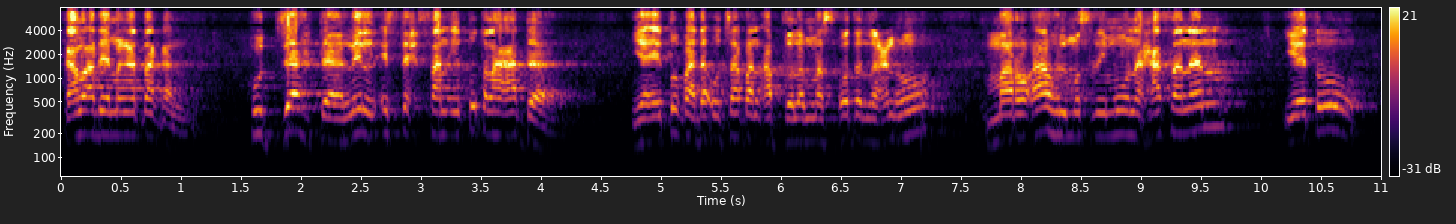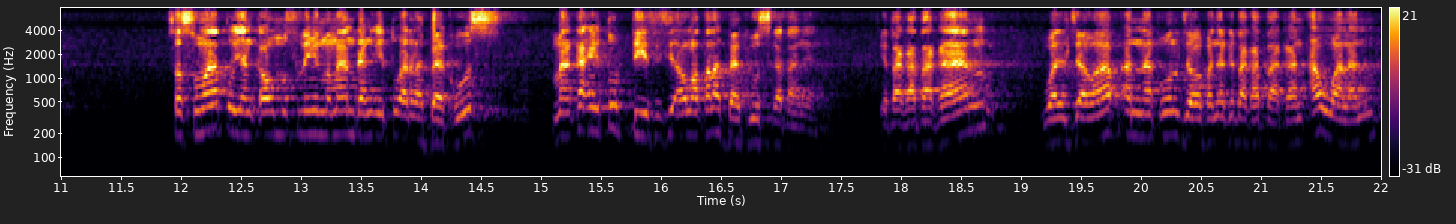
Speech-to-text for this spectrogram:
Kalau ada yang mengatakan hujjah dalil istihsan itu telah ada yaitu pada ucapan Abdullah Mas'ud radhiyallahu anhu mara'ahul muslimuna hasanan yaitu sesuatu yang kaum muslimin memandang itu adalah bagus, maka itu di sisi Allah Taala bagus katanya. Kita katakan wal jawab an naqul jawabannya kita katakan awalan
